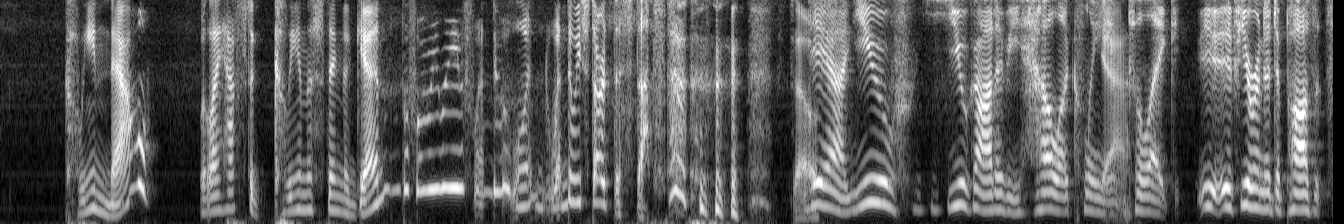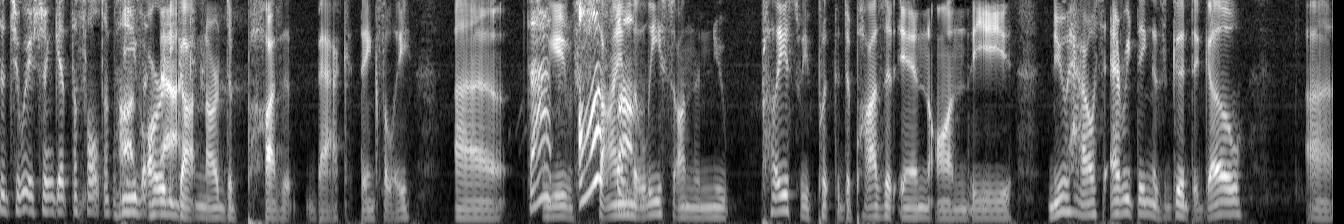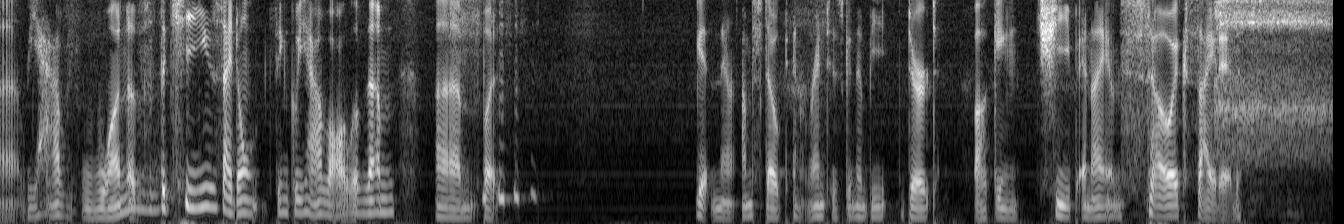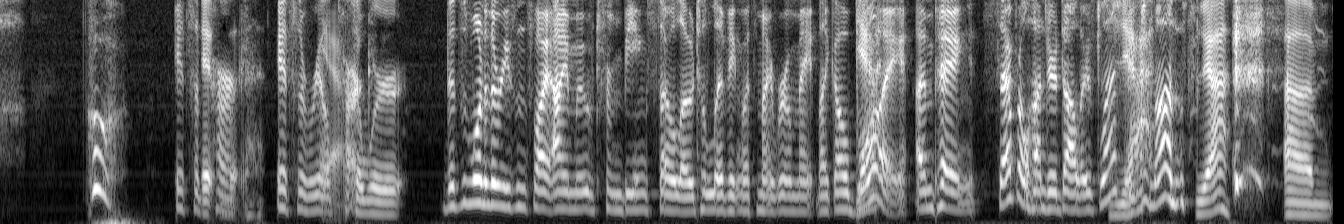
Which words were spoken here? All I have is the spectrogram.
clean now? Will I have to clean this thing again before we leave? When do when when do we start this stuff? so Yeah, you you gotta be hella clean Yeah. to like if you're in a deposit situation, get the full deposit. we've already back. gotten our deposit back, thankfully. Uh, That's awesome. we've signed the lease on the new place. We've put the deposit in on the new house. Everything is good to go. Uh, we have one of the keys. I don't think we have all of them, um, but getting there. I'm stoked, and rent is gonna be dirt fucking cheap, and I am so excited. Whew. It's a It- perk. It's a real Yeah, perk. so we're That's one of the reasons why I moved from being solo to living with my roommate. Like, oh boy, Yeah. I'm paying several hundred dollars less Yeah. each month. yeah um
